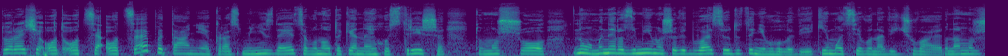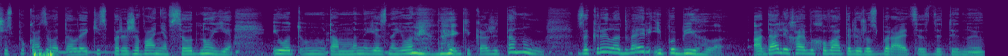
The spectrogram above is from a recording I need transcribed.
До речі, от оце, оце питання, якраз мені здається, воно таке найгостріше, тому що ну ми не розуміємо, що відбувається у дитині в голові, які емоції вона відчуває. Вона може щось показувати, але якісь переживання все одно є. І от там в мене є знайомі, які кажуть, та ну закрила двері і побігла. А далі хай вихователь розбирається з дитиною.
